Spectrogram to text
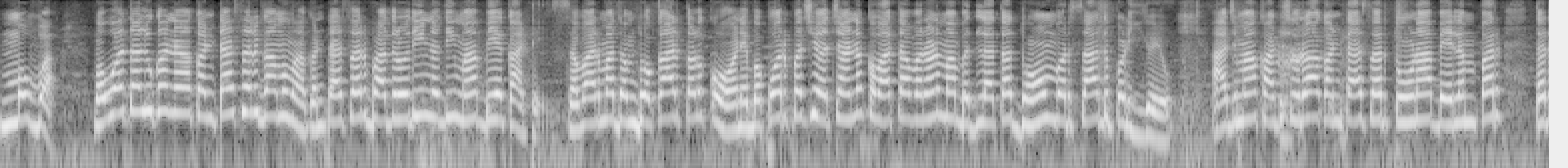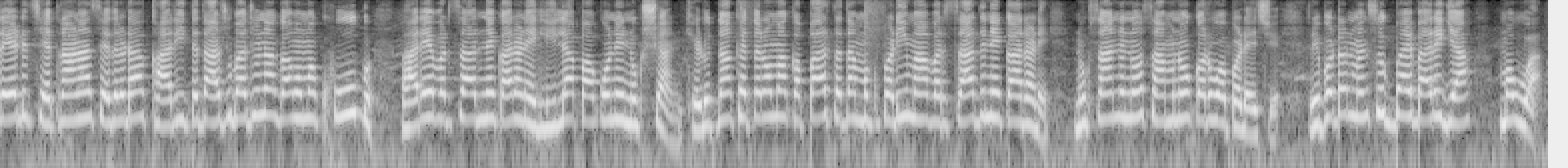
મહુવા મહુવા તાલુકાના કંટાસર ગામમાં કંટાસર ભાદરોદી નદીમાં બે કાંઠે સવારમાં ધમધોકાર, તડકો અને બપોર પછી અચાનક વાતાવરણમાં બદલાતા ધોમ વરસાદ પડી ગયો. આજમાં ખાટસુરા, કંટાસર, તોણા બેલમપર તરેડ, છેતરાણા, સેદરડા, ખારી તથા આજુબાજુના ગામોમાં ખૂબ ભારે વરસાદને કારણે લીલા પાકોને નુકસાન. ખેડૂતના ખેતરોમાં કપાસ તથા મગફળીમાં વરસાદને કારણે નુકસાનનો સામનો કરવો પડે છે. રિપોર્ટર મનસુખભાઈ બારૈયા મહુવા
